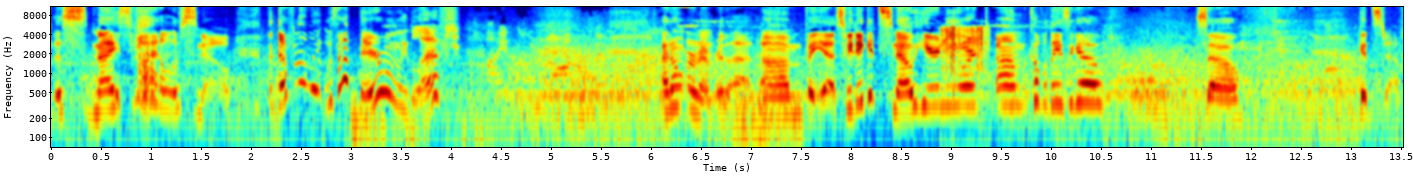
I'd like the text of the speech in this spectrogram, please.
this nice pile of snow. That definitely, was that there when we left? I do not remember. I don't remember that. Um, but yes, we did get snow here in New York um, a couple days ago. So, good stuff.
